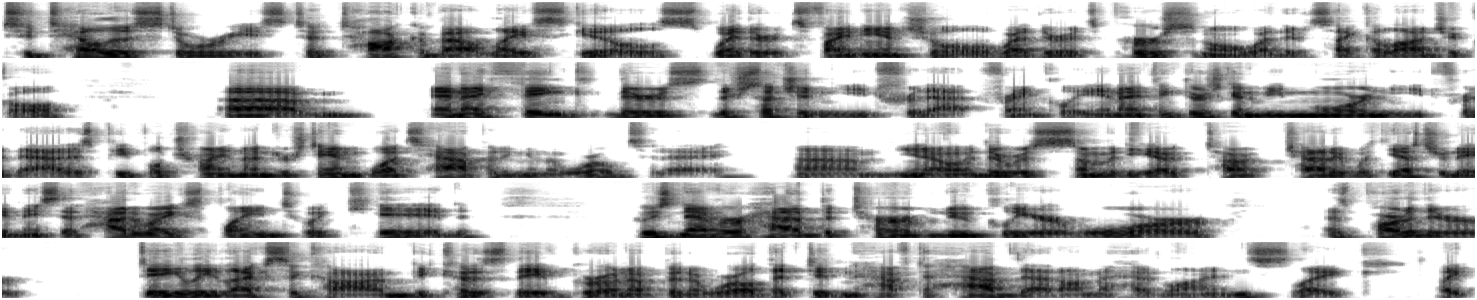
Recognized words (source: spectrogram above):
to tell those stories, to talk about life skills, whether it's financial, whether it's personal, whether it's psychological. Um, and I think there's there's such a need for that, frankly, and I think there's going to be more need for that as people try and understand what's happening in the world today. Um, you know, there was somebody I talk, chatted with yesterday, and they said, "How do I explain to a kid who's never had the term nuclear war as part of their daily lexicon because they've grown up in a world that didn't have to have that on the headlines, like like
